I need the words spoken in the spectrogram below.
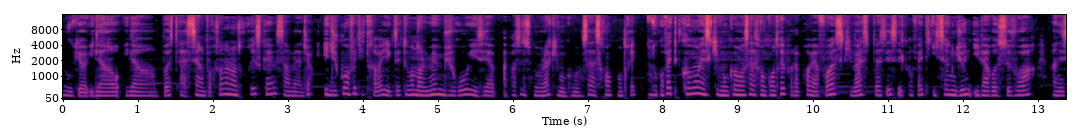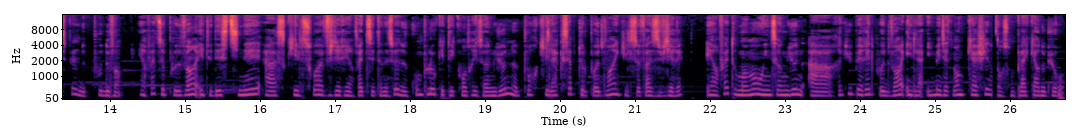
Donc, euh, il, a, un, il a un poste assez important dans l'entreprise quand même, c'est un manager. Et du coup, en fait, ils travaillent exactement dans le même bureau. Et c'est à, partir de ce moment-là qu'ils vont commencer à se rencontrer. Donc, en fait, comment est-ce qu'ils vont commencer à se rencontrer pour la première fois? Ce qui va se passer, c'est qu'en fait, Yoon, il va recevoir un espèce de pot de vin. Et en fait, ce pot de vin était destiné à ce qu'il soit viré. En fait, c'est un espèce de complot qui était contre Yoon pour qu'il accepte le pot de vin et qu'il se fasse virer. Et en fait, au moment où In Sung-yoon a récupéré le pot de vin, il l'a immédiatement caché dans son placard de bureau.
